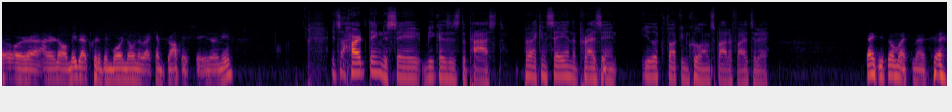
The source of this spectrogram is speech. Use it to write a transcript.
or uh, I don't know. Maybe I could have been more known if I kept dropping shit. You know what I mean? It's a hard thing to say because it's the past, but I can say in the present, you look fucking cool on Spotify today. Thank you so much, man.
